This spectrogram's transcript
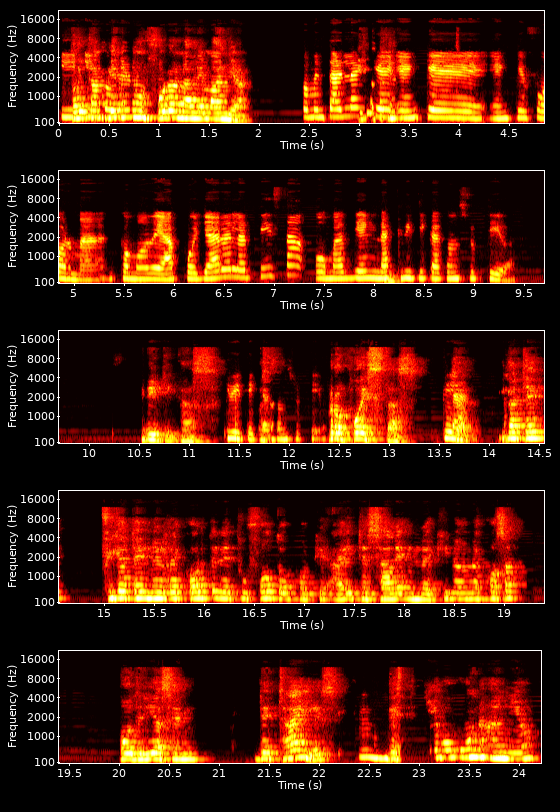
Y, Estoy y también en un foro en Alemania. comentarla en qué, en qué, en qué forma, como de apoyar al artista o más bien la crítica constructiva. Críticas, Crítica Pues, constructiva. propuestas. O sea, Claro. fíjate, fíjate en el recorte de tu foto, porque ahí te sale en la esquina una cosa, podría ser detalles. Es- Llevo un año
